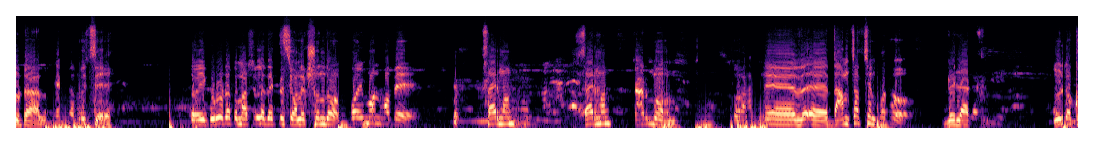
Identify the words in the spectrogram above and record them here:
টোটাল একটা রয়েছে। তো এই গরুটা তো মাসাল্লাহ দেখতেছি অনেক সুন্দর। কয় মন হবে? চার মন। চার মন। চার মন। তো আপনার দাম চাচ্ছেন কত? দুই লাখ। দুই লক্ষ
